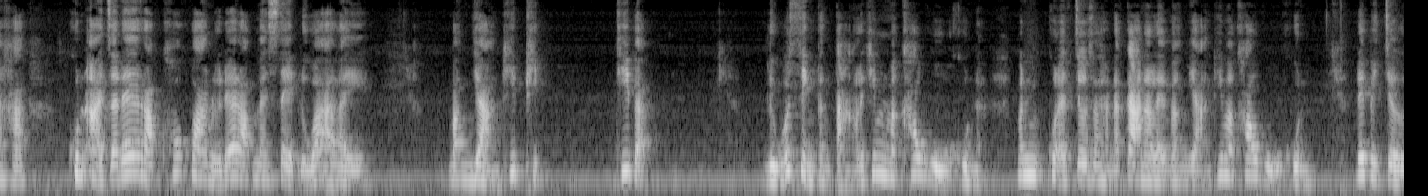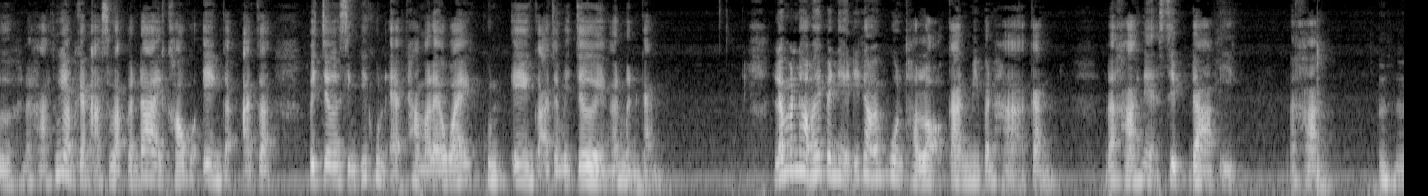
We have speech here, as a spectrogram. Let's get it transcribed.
นะคะ คุณอาจจะได้รับข้อความหรือได้รับเมสเซจหรือว่าอะไรบางอย่างที่ผิดที่แบบ หรือว่าสิ่งต่างๆอะไรที่มันมาเข้าหูคุณอะ มันคุณอาจจะเจอสถานการณ์อะไรบางอย่างที่มาเข้าหูคุณได้ไปเจอนะคะ ทุกอย่างเป็นการอาจสลับกันได้ เขาเองก็อาจจะไปเจอสิ่งที่คุณแอบทำอะไรไว้ คุณเองก็อาจจะไปเจออย่างนั้นเหมือนกัน แล้วมันทำให้เป็นเหตุที่ทำให้พวกคุณทะเลาะกันมีปัญหากันนะคะ เนี่ยสิบดาบอีกนะคะอือฮึ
